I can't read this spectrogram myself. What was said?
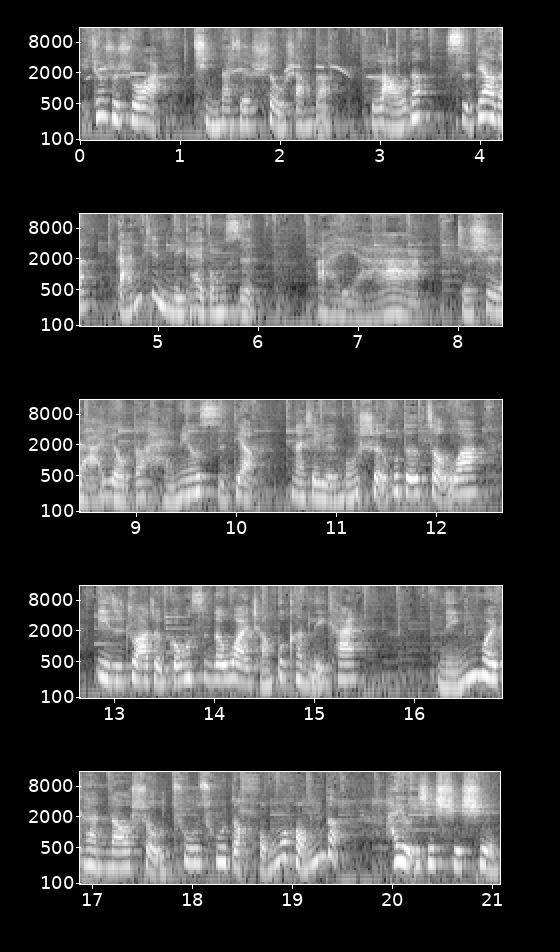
也就是说啊，请那些受伤的、老的、死掉的赶紧离开公司。哎呀，只是啊，有的还没有死掉，那些员工舍不得走啊，一直抓着公司的外墙不肯离开。您会看到手粗粗的、红红的，还有一些血血，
